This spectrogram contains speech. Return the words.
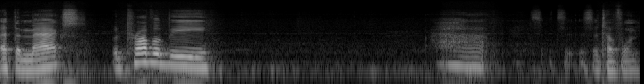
at the max would probably. Uh, it's, it's, a tough one.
